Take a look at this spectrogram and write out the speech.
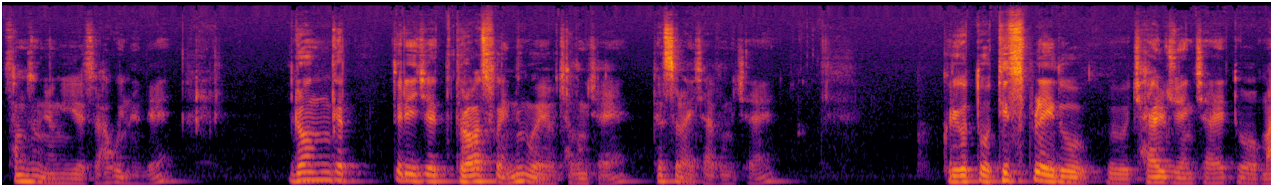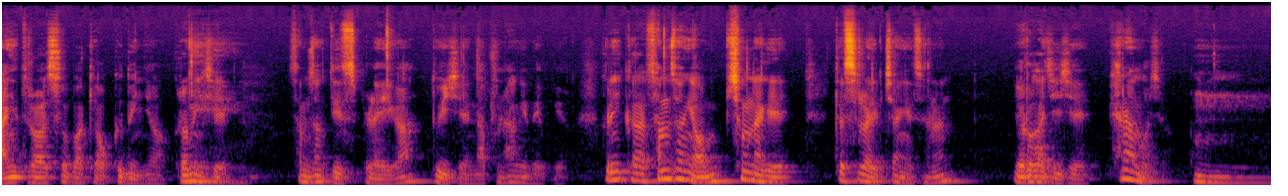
삼성 영역에서 하고 있는데 이런 것들이 이제 들어갈 수가 있는 거예요 자동차에 테슬라의 자동차에 그리고 또 디스플레이도 그 자율주행차에 또 많이 들어갈 수밖에 없거든요. 그러면 네. 이제 삼성 디스플레이가 또 이제 납품을 하게 되고요. 그러니까 삼성이 엄청나게 테슬라 입장에서는 여러 가지 이제 편한 거죠. 음,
